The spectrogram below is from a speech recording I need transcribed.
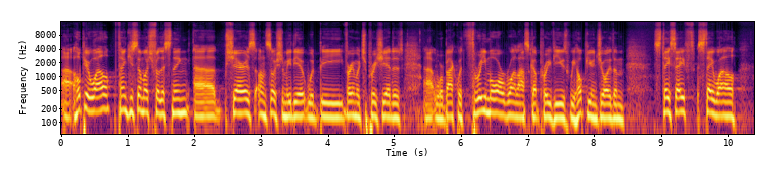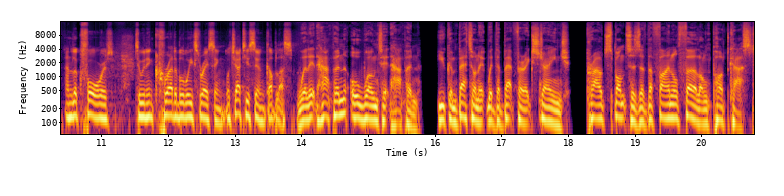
Uh, hope you're well. Thank you so much for listening. Uh, shares on social media would be very much appreciated. Uh, we're back with three more Royal Ascot previews. We hope you enjoy them. Stay safe, stay well, and look forward to an incredible week's racing. We'll chat to you soon. God bless. Will it happen or won't it happen? You can bet on it with the Betfair Exchange, proud sponsors of the Final Furlong podcast.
